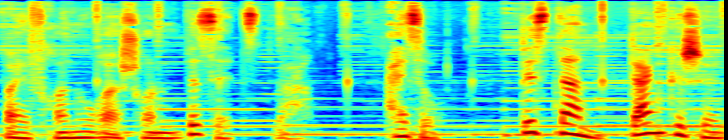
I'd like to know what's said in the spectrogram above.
weil Frau Nora schon besetzt war. Also, bis dann. Dankeschön.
